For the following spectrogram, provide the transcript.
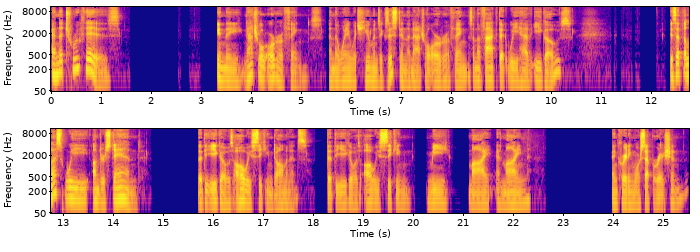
And the truth is, in the natural order of things and the way in which humans exist in the natural order of things and the fact that we have egos is that the less we understand that the ego is always seeking dominance, that the ego is always seeking me, my, and mine, and creating more separation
